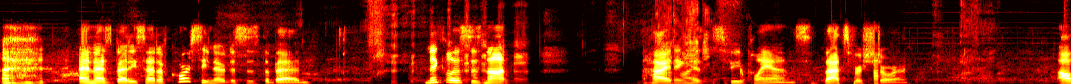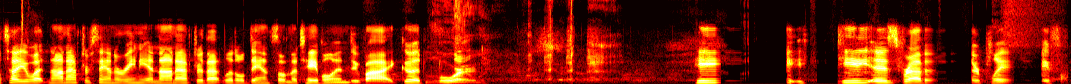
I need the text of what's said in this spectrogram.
and as betty said of course he notices the bed nicholas is not hiding his future plans that's for sure. I'll tell you what not after santorini and not after that little dance on the table in dubai good lord he he, is rather playful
